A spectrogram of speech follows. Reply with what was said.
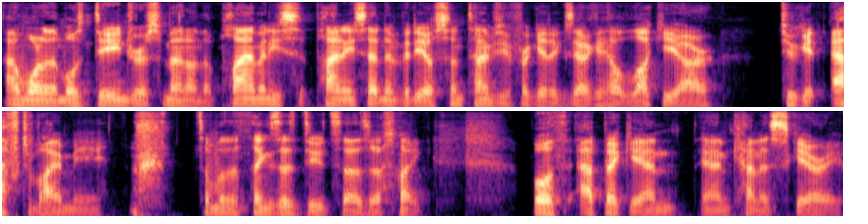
I'm one of the most dangerous men on the planet. He, said in a video, sometimes you forget exactly how lucky you are to get effed by me. Some of the things this dude says are like both epic and and kind of scary.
